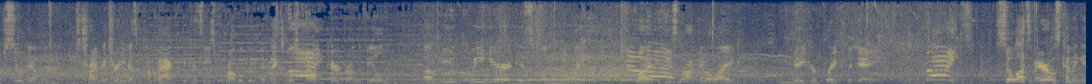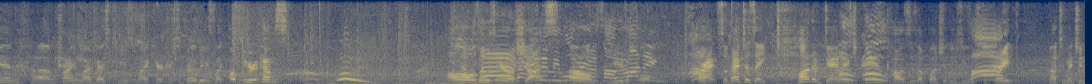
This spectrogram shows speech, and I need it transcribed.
pursue him to try and make sure he doesn't come back because he's probably the next most powerful character on the field. Uh, Liu Kui here is annoying, but he's not going to like make or break the day. Fight! So lots of arrows coming in. Uh, I'm trying my best to use my character's abilities. Like, oh, here it comes. Woo! All those arrow shots. Oh, beautiful. All right, so that does a ton of damage and causes a bunch of these units to break. Not to mention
